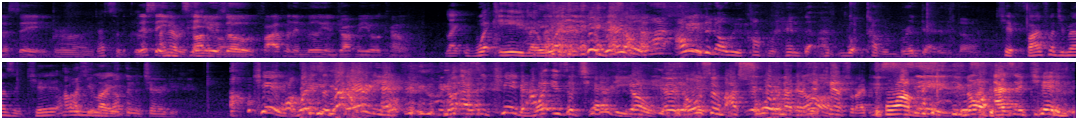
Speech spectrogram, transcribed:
Let's say, Bro, that's a good. let's say you're ten years old, five hundred million drop in your account. It. Like what age? Like what? I ain't gonna I don't even think I would comprehend that what type of bread that is though. kid, five hundred man as a kid. I'm How was you like? nothing to charity. Kid, what is a charity? no, as a kid, what is a charity? Yo, yo, listen, I swear we're not gonna get canceled. I promise. no, as a kid,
